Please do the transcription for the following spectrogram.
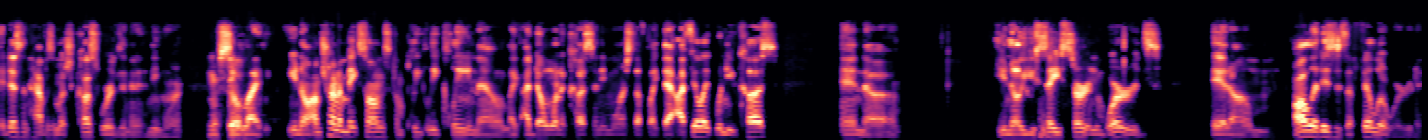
it doesn't have as much cuss words in it anymore. So like you know i'm trying to make songs completely clean now like i don't want to cuss anymore stuff like that. I feel like when you cuss and uh you know you say certain words it um all it is is a filler word.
